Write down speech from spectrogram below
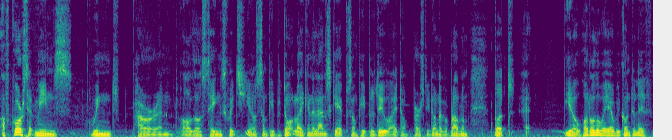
of course, it means wind power and all those things, which you know some people don't like in the landscape. Some people do. I don't personally don't have a problem, but uh, you know, what other way are we going to live?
